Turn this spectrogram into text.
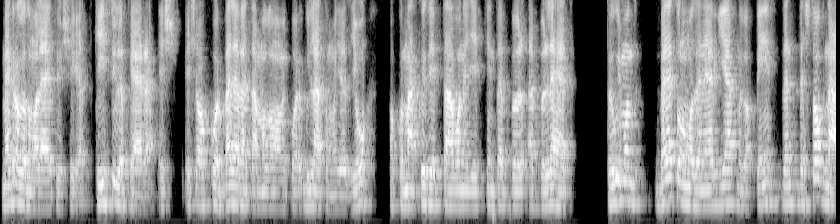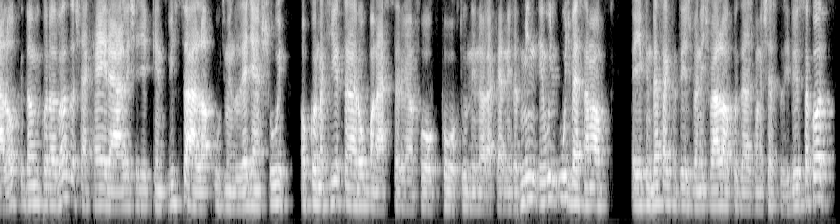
megragadom a lehetőséget, készülök erre, és, és akkor belevetem magam, amikor úgy látom, hogy ez jó, akkor már középtávon egyébként ebből, ebből lehet tehát úgymond beletolom az energiát, meg a pénzt, de, de stagnálok, de amikor a gazdaság helyreáll, és egyébként visszaáll a, úgymond az egyensúly, akkor meg hirtelen robbanásszerűen fogok, fogok tudni növekedni. Tehát mind, én úgy, úgy veszem a, egyébként befektetésben is, vállalkozásban is ezt az időszakot,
